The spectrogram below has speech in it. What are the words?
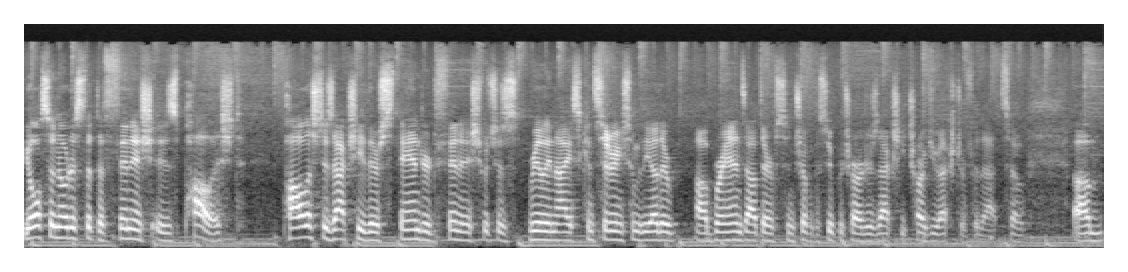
You also notice that the finish is polished. Polished is actually their standard finish, which is really nice considering some of the other uh, brands out there of centrifugal superchargers actually charge you extra for that. So um,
